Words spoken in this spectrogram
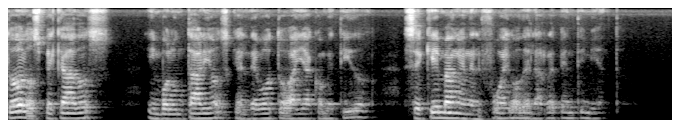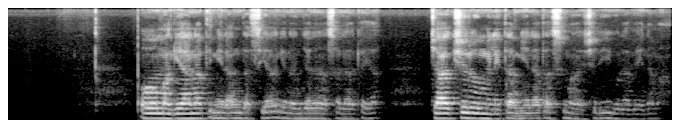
todos los pecados involuntarios que el devoto haya cometido se queman en el fuego del arrepentimiento. Salakaya Chakshuru Militam Yena Tasma Shri Gurave Namah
